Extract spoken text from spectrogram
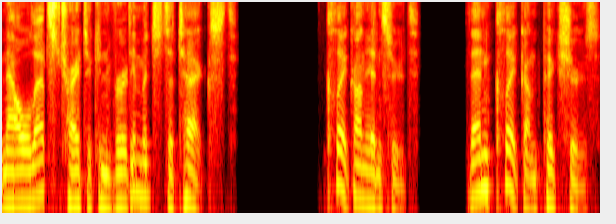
Now let's try to convert image to text. Click on Insert. Then click on Pictures,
